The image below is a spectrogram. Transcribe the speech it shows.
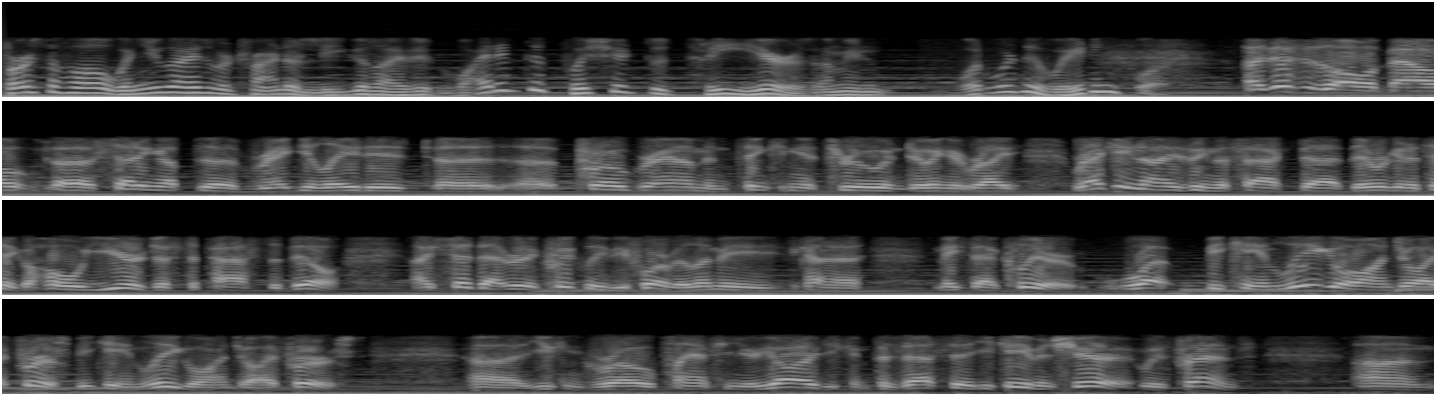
First of all, when you guys were trying to legalize it, why did they push it to three years? I mean, what were they waiting for? Uh, this is all about uh, setting up the regulated uh, uh, program and thinking it through and doing it right, recognizing the fact that they were going to take a whole year just to pass the bill. I said that really quickly before, but let me kind of make that clear. What became legal on July 1st became legal on July 1st. Uh, you can grow plants in your yard, you can possess it, you can even share it with friends, um,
